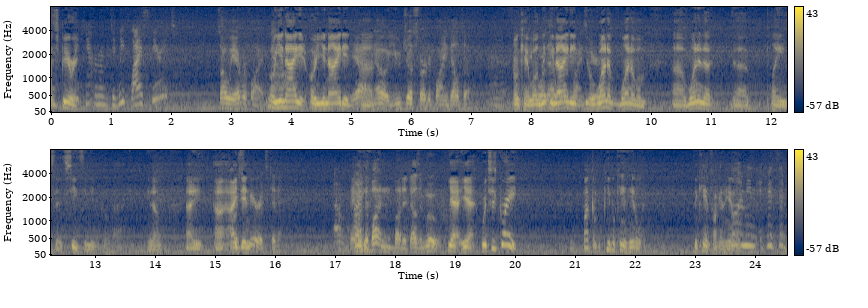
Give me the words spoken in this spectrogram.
the Spirit. I can't remember. Did we fly Spirit? That's all we ever fly. Oh, United or United. Yeah, uh, no, you just started flying Delta. Okay, well, Before that, we were flying United. Spirit. One of one of them. Uh, one of the uh, planes that seats didn't even go back. You know, I uh, I didn't. Spirits didn't. Oh, They Okay. have the button, but it doesn't move. Yeah, yeah, which is great. Fuck 'em. People can't handle it. They can't fucking handle Well, I mean, if it's an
